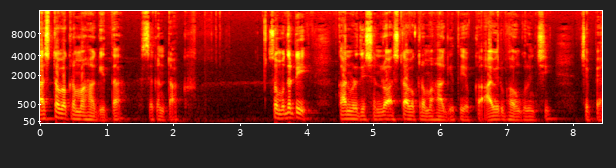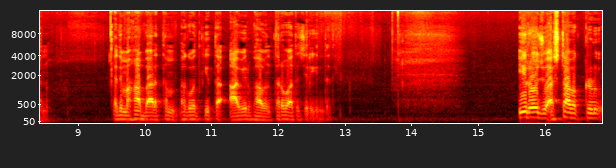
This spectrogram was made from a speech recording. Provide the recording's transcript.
Ashtavakra Mahageeta second talk so మొదటి కాన్వర్జేషన్లో అష్టావక్ర మహాగీత యొక్క ఆవిర్భావం గురించి చెప్పాను. అది మహాభారతం భగవద్గీత ఆవిర్భావం తర్వాత జరిగింది అది ఈరోజు అష్టావక్రుడు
